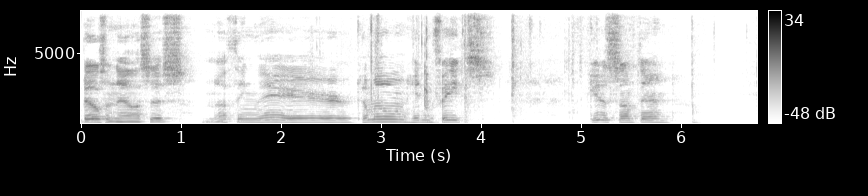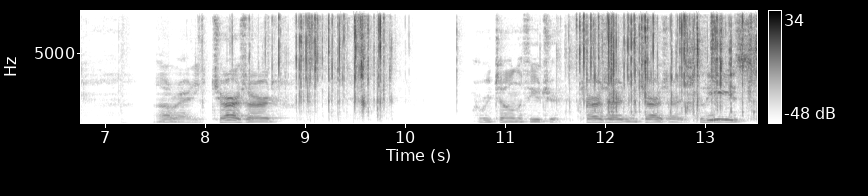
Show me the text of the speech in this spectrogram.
Bill's Analysis. Nothing there. Come on, Hidden Fates. Get us something. Alrighty. Charizard. Are we telling the future? Charizard and Charizard, please.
